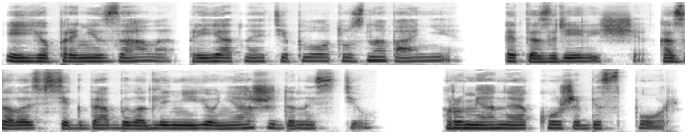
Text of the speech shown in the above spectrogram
и ее пронизало приятное тепло от узнавания. Это зрелище, казалось, всегда было для нее неожиданностью. Румяная кожа без спор,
